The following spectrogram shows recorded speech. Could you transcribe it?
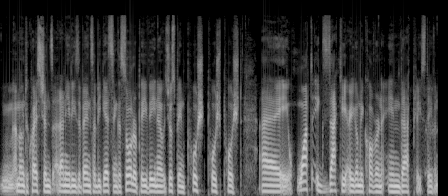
amount of questions at any of these events. I'd be guessing because solar PV now is just being pushed, pushed, pushed. Uh, what exactly are you going to be covering in that, please, Stephen?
